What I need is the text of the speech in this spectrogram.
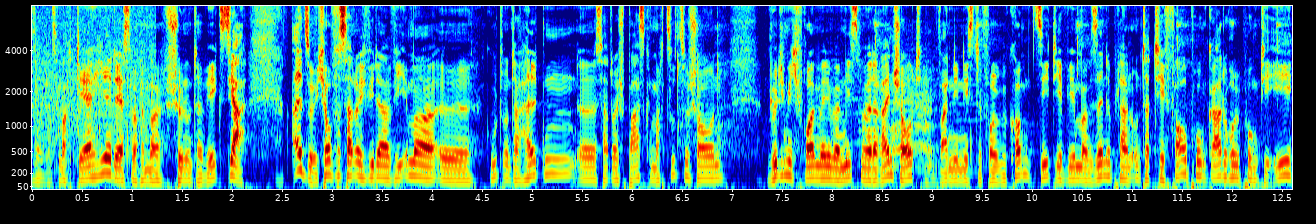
So, was macht der hier? Der ist noch immer schön unterwegs. Ja, also, ich hoffe, es hat euch wieder wie immer äh, gut unterhalten. Äh, es hat euch Spaß gemacht zuzuschauen. Würde ich mich freuen, wenn ihr beim nächsten Mal wieder reinschaut. Wann die nächste Folge kommt, seht ihr wie immer im Sendeplan unter tv.garderol.de.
